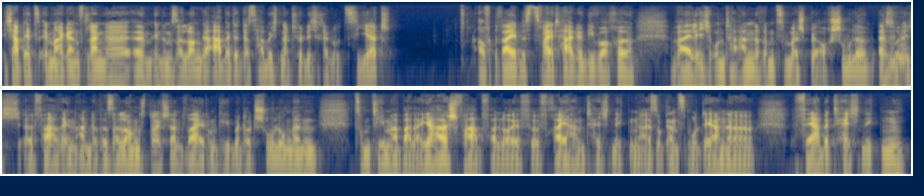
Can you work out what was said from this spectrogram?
ich habe jetzt immer ganz lange ähm, in einem Salon gearbeitet, das habe ich natürlich reduziert auf drei bis zwei Tage die Woche, weil ich unter anderem zum Beispiel auch schule. Also mhm. ich äh, fahre in andere Salons deutschlandweit und gebe dort Schulungen zum Thema Balayage, Farbverläufe, Freihandtechniken, also ganz moderne Färbetechniken.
